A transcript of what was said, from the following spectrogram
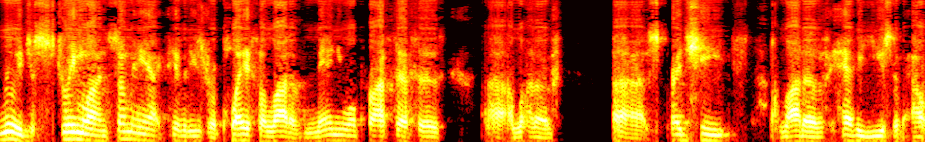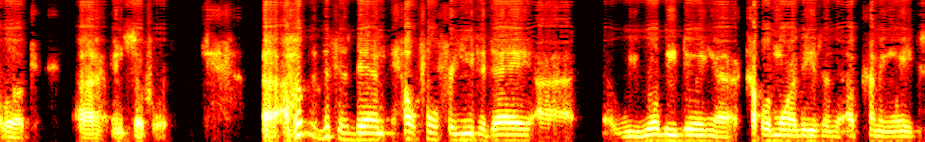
really just streamline so many activities, replace a lot of manual processes, uh, a lot of uh, spreadsheets, a lot of heavy use of Outlook, and so forth. I hope that this has been helpful for you today we will be doing a couple of more of these in the upcoming weeks.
